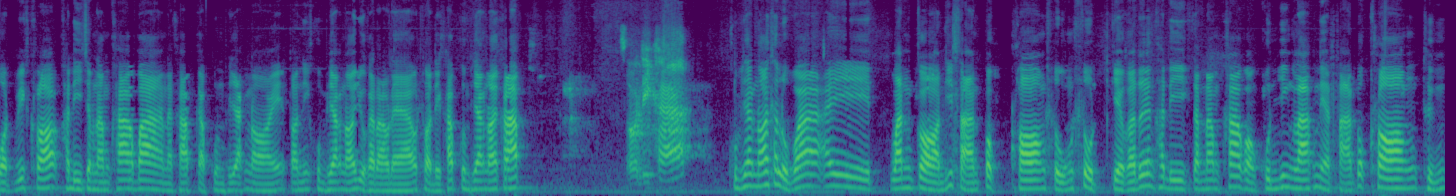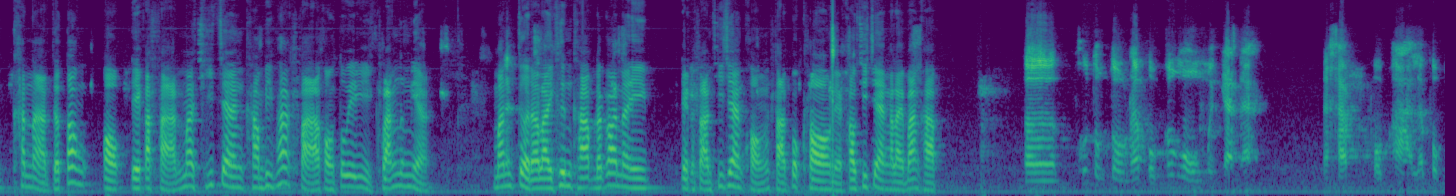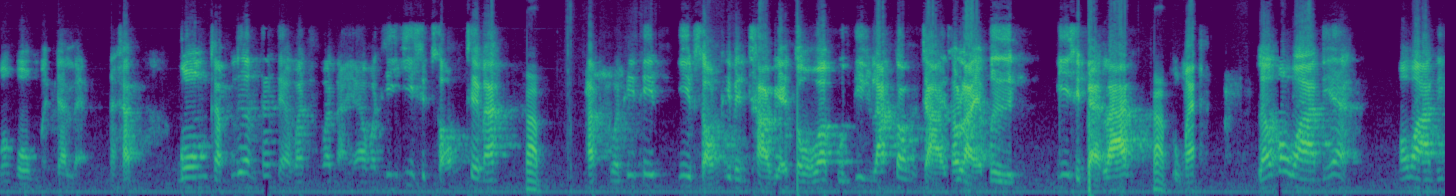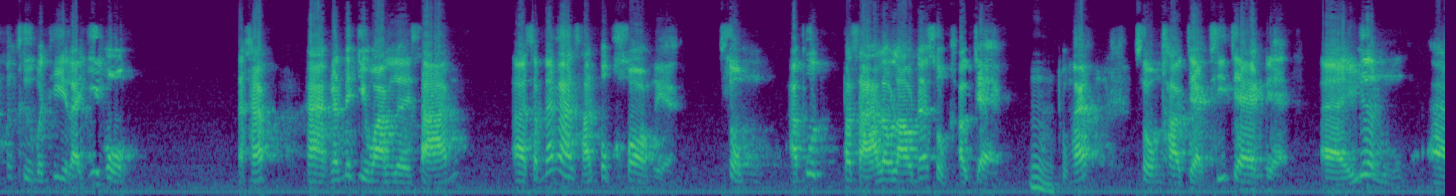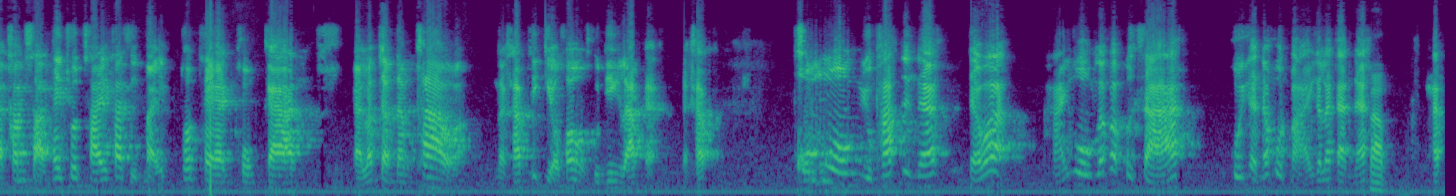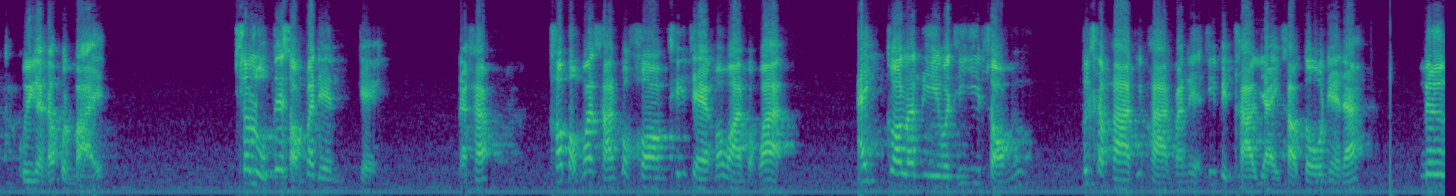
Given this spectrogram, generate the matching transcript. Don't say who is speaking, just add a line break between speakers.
บทวิเคราะห์คดีจำนำข้าวบ้างนะครับกับคุณพยักน้อย ตอนนี้คุณพยักน้อยอยู่กับเราแล้ว สวัสดีครับคุณพยักน้อยครับ
สวัสดีครับ
คุณพยักน้อยสรุปว่าไอ้วันก่อนที่ศาลปกครองสูงสุด เกี่ยวกับเรื่องคดีจำนำข้าวของคุณยิ่งรักษณ์เนี่ยศาลปกครองถึงขนาดจะต้องออกเอกสารมาชี้แจงคำพิพากษาของตัวเองอีกครั้งหนึ่งเนี่ย มันเกิดอะไรขึ้นครับ แล้วก็ในเอกสารชี้แจงของศาลปกครองเนี่ยเขาชี้แจงอะไรบ้างครับ
เออพูดตรงๆนะผมก็งงเหมือนกันนะ นะครับ ผมอ่านแล้วผมก็งงเหมือนกันแหละนะครับงงกับเรื่องตั้งแต่วันวันไหนอะวันที่ 22 ใช่ไหม
ครับ
ครับวันที่ที่ 22 ที่เป็นข่าวใหญ่โตว่าคุณยิ่งรักษณ์ต้องจ่ายเท่าไหร่หมื่น28 ล้าน
ครับ
ถูกไหมแล้วเมื่อวานเนี้ยเมื่อวานนี้มันคือวันที่อะไร 26 นะครับห่างกันไม่กี่วันเลยศาลอ่าสำนักงานศาลปกครองเนี่ย ส่งอะพูดภาษาเราๆนะส่งข่าวแจก
อืม
ถูกไหมส่งข่าวแจกชี้แจงเนี่ยเอ่อเรื่องเอ่อ คำสั่งให้ชดใช้ค่าสินไหมทดแทนโครงการการรับจำนำข้าวอะนะครับ ที่เกี่ยวข้องกับคุณยิ่งรักษณ์อะนะครับ ผมงงอยู่พักหนึ่งนะ แต่ว่าหายงงแล้วก็ปรึกษาคุยกับนักกฎหมายกันแล้วกันนะครับ ครับ คุยกับนักกฎหมาย สรุปได้สองประเด็นเก่งนะครับเขาบอกว่าศาลปกครองชี้แจงเมื่อวานบอกว่า ไอ้กรณีวันที่ยี่สิบสองพฤษภาที่ผ่านมาเนี่ย ที่เป็นข่าวใหญ่ข่าวโตเนี่ยนะหนึ่ง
